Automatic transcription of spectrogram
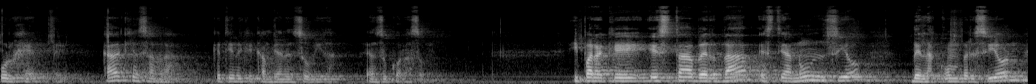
urgente. Cada quien sabrá que tiene que cambiar en su vida, en su corazón. Y para que esta verdad, este anuncio de la conversión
